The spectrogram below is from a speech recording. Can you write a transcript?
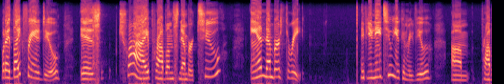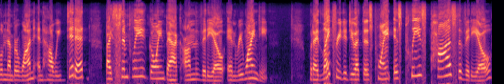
What I'd like for you to do is try problems number 2 and number 3. If you need to, you can review um, problem number one and how we did it by simply going back on the video and rewinding. What I'd like for you to do at this point is please pause the video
